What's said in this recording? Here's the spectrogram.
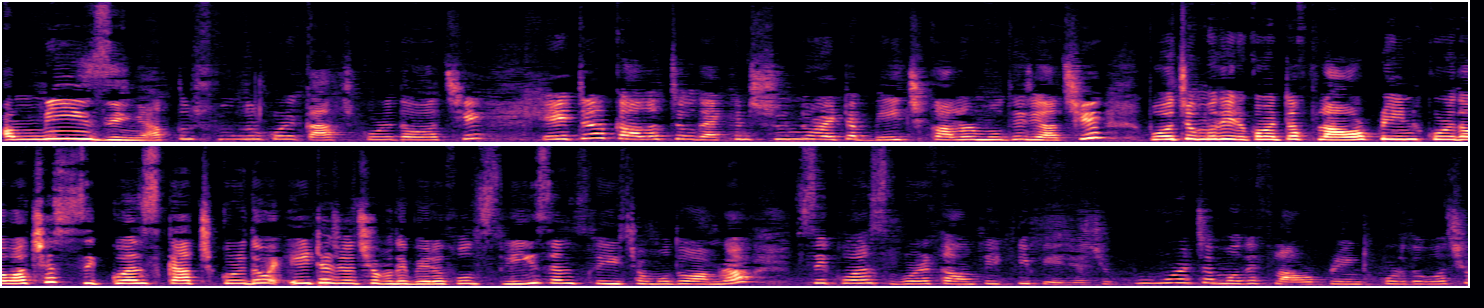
অ্যামেজিং এত সুন্দর করে কাজ করে দেওয়া আছে। এটার কালারটাও দেখেন, সুন্দর একটা বেজ কালার মধ্যে যাচ্ছে পোচের মধ্যে এরকম একটা ফ্লাওয়ার প্রিন্ট করে দেওয়া আছে সিকোয়েন্স কাজ করে দেওয়া। এটা যাচ্ছে আমাদের বিউটিফুল স্লিভস এন্ড স্লিভসের মধ্যে আমরা সিকোয়েন্স ওয়ার্ক কমপ্লিটলি পেয়ে যাচ্ছি। পুরোটার মধ্যে ফ্লাওয়ার প্রিন্ট করে দেওয়া আছে।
